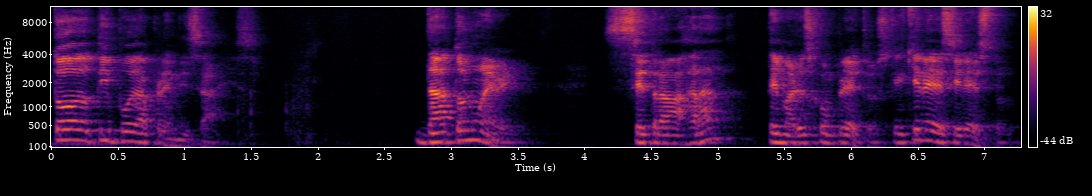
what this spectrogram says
todo tipo de aprendizajes. Dato 9. Se trabajarán temarios completos. ¿Qué quiere decir esto?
